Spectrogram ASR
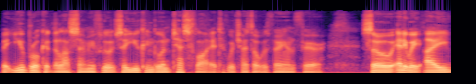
But you broke it the last time you flew it, so you can go and test fly it, which I thought was very unfair. So anyway, I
